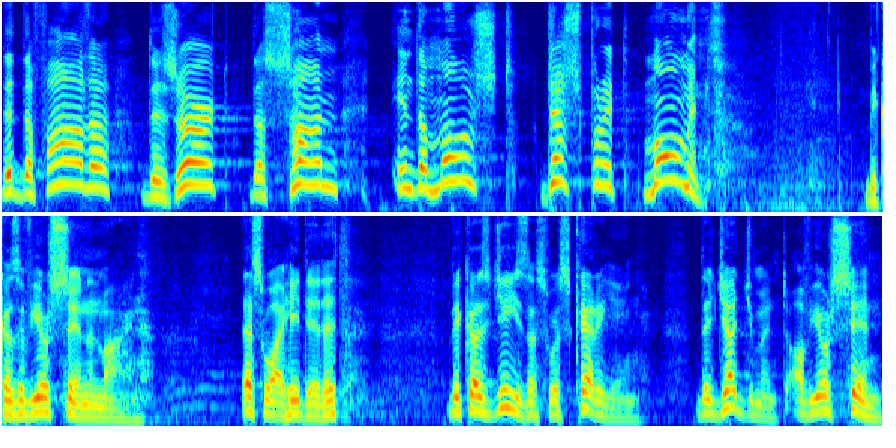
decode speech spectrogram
did the Father desert the Son in the most desperate moment? Because of your sin and mine. That's why He did it. Because Jesus was carrying the judgment of your sin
